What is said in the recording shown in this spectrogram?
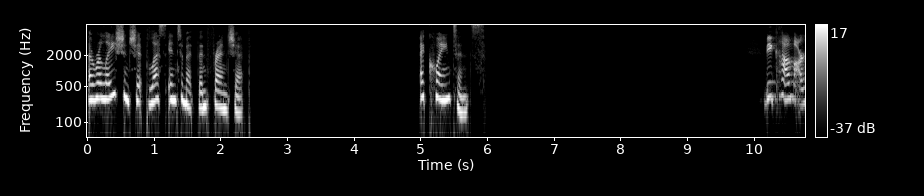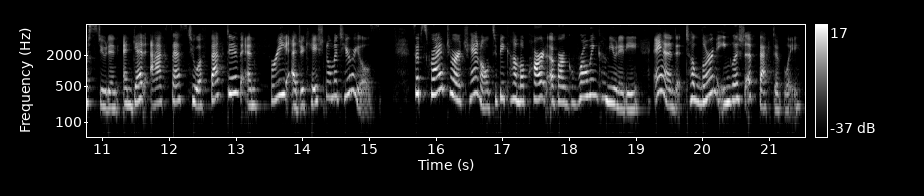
A relationship less intimate than friendship. Acquaintance. Become our student and get access to effective and free educational materials. Subscribe to our channel to become a part of our growing community and to learn English effectively.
